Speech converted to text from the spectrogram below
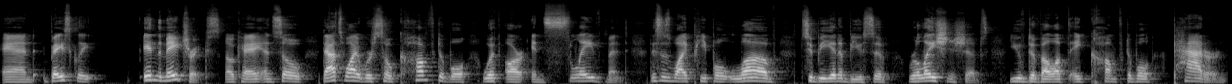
And basically, in the matrix, okay? And so that's why we're so comfortable with our enslavement. This is why people love to be in abusive relationships. You've developed a comfortable pattern.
